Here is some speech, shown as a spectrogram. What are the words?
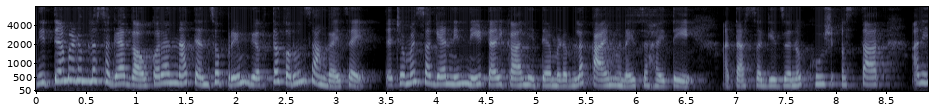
नित्या मॅडमला सगळ्या गावकऱ्यांना त्यांचं प्रेम व्यक्त करून सांगायचं आहे त्याच्यामुळे सगळ्यांनी नीट ऐका नित्या मॅडमला काय म्हणायचं आहे ते. आता सगळेजण खुश असतात आणि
